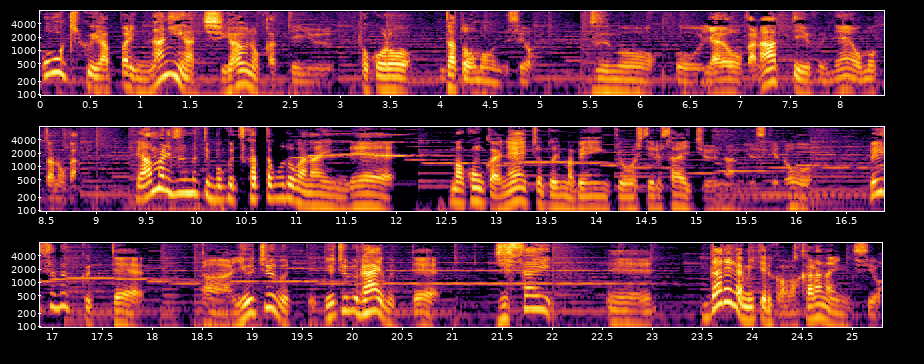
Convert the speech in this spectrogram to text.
大きくやっぱり何が違うのかっていうところだと思うんですよ。ズームをこうやろうかなっていうふうにね、思ったのが。で、あんまりズームって僕使ったことがないんで、まあ今回ね、ちょっと今勉強してる最中なんですけど、Facebook って、YouTube って、YouTube ライブって、実際、えー誰が見てるかわからないんですよ。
